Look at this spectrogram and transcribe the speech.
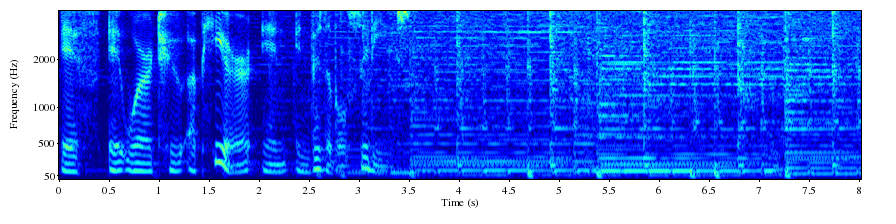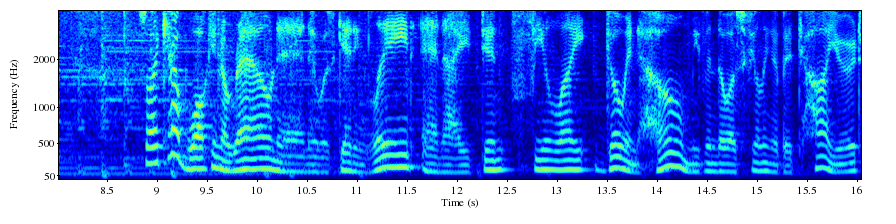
if it were to appear in Invisible Cities. So I kept walking around and it was getting late and I didn't feel like going home even though I was feeling a bit tired.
